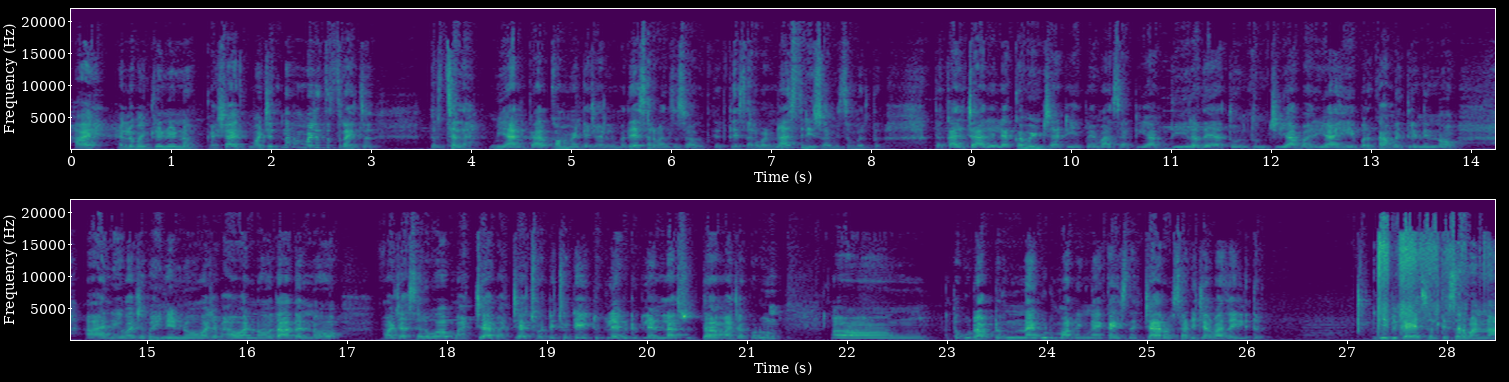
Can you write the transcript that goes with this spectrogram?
हाय हॅलो मैत्रिणींनो कशा आहेत? मजेत ना? मजेतच राहायचं. तर चला मी अलकाल कमेंट या चॅनलमध्ये सर्वांचं स्वागत करते. सर्वांना श्री स्वामी समर्थ. तर कालच्या आलेल्या कमेंटसाठी प्रेमासाठी अगदी हृदयातून तुमची आभारी आहे बरं का मैत्रिणींनो? आणि माझ्या बहिणींनो माझ्या भावांनो दादांनो माझ्या सर्व भाच्या भाच्या छोटे छोटे टुकल्या बिटुकल्यांना सुद्धा माझ्याकडून आता गुड आफ्टरनून नाही गुड मॉर्निंग नाही काहीच नाही चार साडेचार वाजायले तर जे बी काय असेल ते सर्वांना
